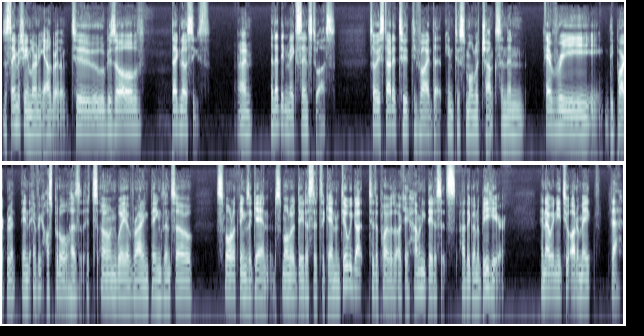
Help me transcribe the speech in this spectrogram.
the same machine learning algorithm to resolve diagnoses, right? And that didn't make sense to us. So we started to divide that into smaller chunks, and then every department in every hospital has its own way of writing things, and so smaller things again, smaller data sets again, until we got to the point was okay, how many data sets are there going to be here? And now we need to automate that.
